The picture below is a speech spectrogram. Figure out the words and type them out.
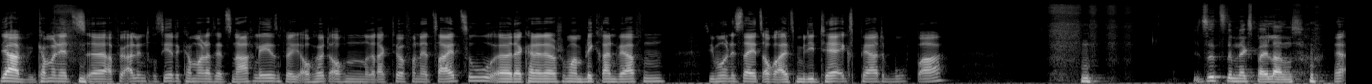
Ja, kann man jetzt, äh, für alle Interessierte kann man das jetzt nachlesen. Vielleicht auch hört auch ein Redakteur von der Zeit zu. Äh, der kann ja da schon mal einen Blick reinwerfen. Simon ist da jetzt auch als Militärexperte buchbar. Ich sitze demnächst bei Lanz. Ja.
